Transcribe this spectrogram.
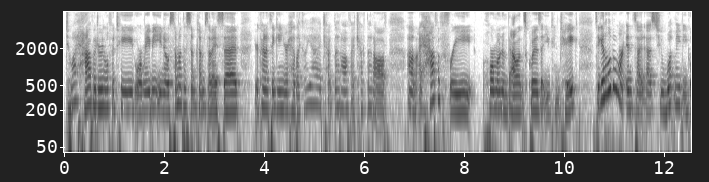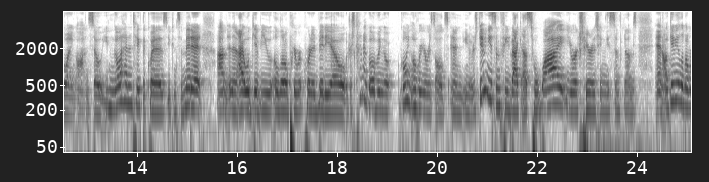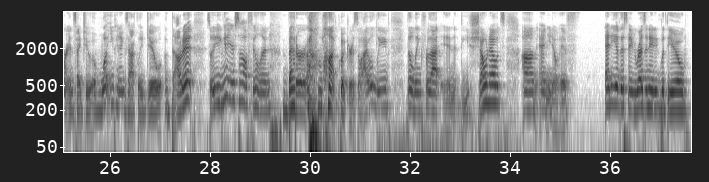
do I have adrenal fatigue? Or maybe, you know, some of the symptoms that I said, you're kind of thinking in your head, like, oh, yeah, I checked that off. I checked that off. Um, I have a free hormone imbalance quiz that you can take to get a little bit more insight as to what may be going on. So you can go ahead and take the quiz, you can submit it, um, and then I will give you a little pre-recorded video, just kind of going going over your results and you know just giving you some feedback as to why you're experiencing these symptoms, and I'll give you a little bit more insight too of what you can exactly do about it, so you can get yourself feeling better a lot quicker. So I will leave the link for that in the show notes, um, and you know if any of this maybe resonated with you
